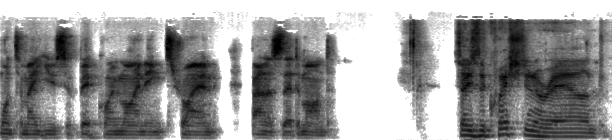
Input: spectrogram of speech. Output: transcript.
want to make use of Bitcoin mining to try and balance their demand. So, is the question around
